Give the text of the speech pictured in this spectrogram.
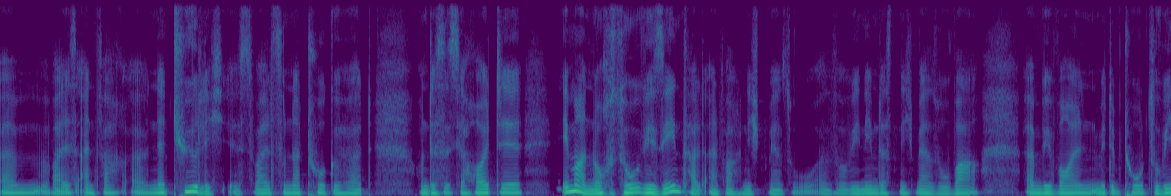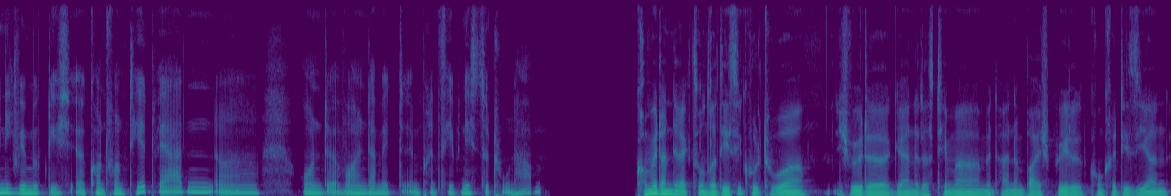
ähm, weil es einfach äh, natürlich ist, weil es zur Natur gehört. Und das ist ja heute immer noch so. Wir sehen es halt einfach nicht mehr so. Also wir nehmen das nicht mehr so wahr. Ähm, wir wollen mit dem Tod so wenig wie möglich äh, konfrontiert werden äh, und äh, wollen damit im Prinzip nichts zu tun haben. Kommen wir dann direkt zu unserer Desi-Kultur. Ich würde gerne das Thema mit einem Beispiel konkretisieren.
